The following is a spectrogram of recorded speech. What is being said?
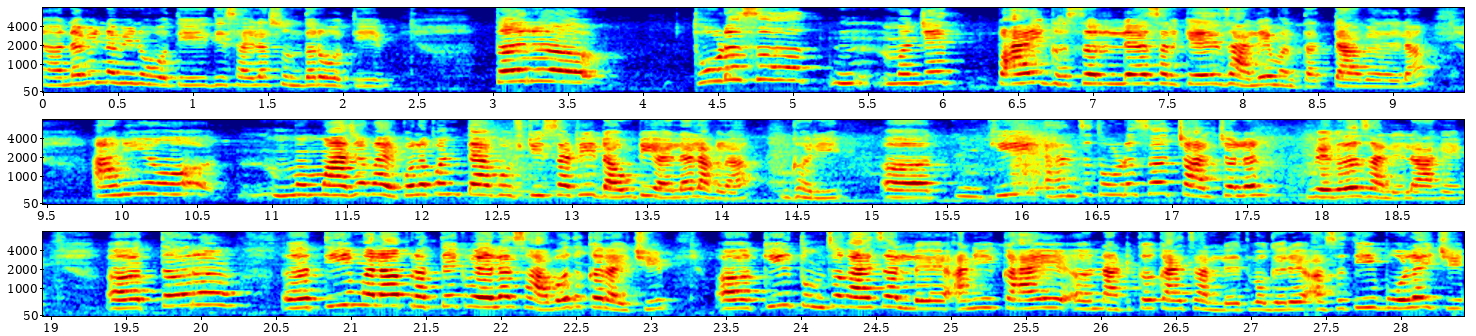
नवीन नवीन होती दिसायला सुंदर होती. तर थोडंसं म्हणजे पाय घसरल्यासारखे झाले म्हणतात त्यावेळेला. आणि मग माझ्या बायकोला पण त्या गोष्टीसाठी डाऊट यायला लागला घरी की ह्यांचं थोडंसं चालचलन वेगळं झालेलं आहे. तर ती मला प्रत्येक वेळेला सावध करायची. की तुमचं काय चाललं आहे आणि काय नाटकं काय चाललेत वगैरे असं ती बोलायची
